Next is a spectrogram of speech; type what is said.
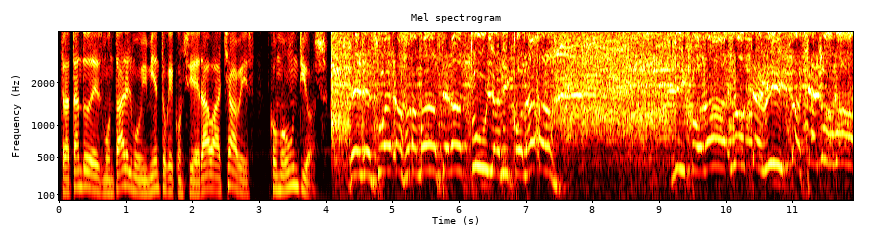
tratando de desmontar el movimiento que consideraba a Chávez como un dios. Venezuela jamás será tuya, Nicolás. Nicolás, no te vistas, que no va,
